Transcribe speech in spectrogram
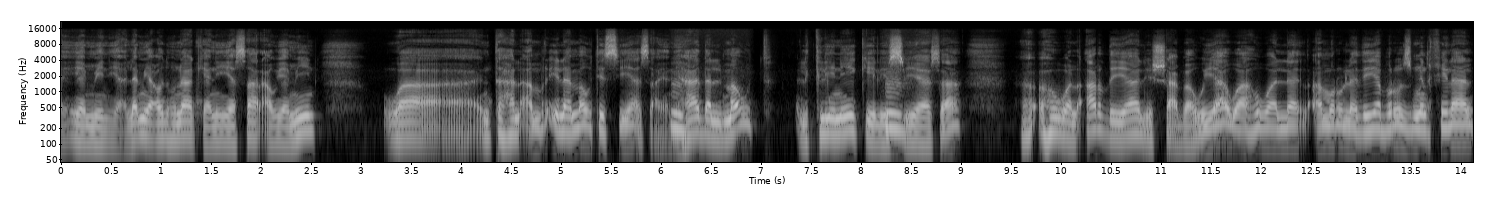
يمينية. لم يعد هناك يعني يسار أو يمين وانتهى الأمر إلى موت السياسة. يعني م. هذا الموت الكلينيكي للسياسة هو الأرضية للشعبوية وهو الأمر الذي يبرز من خلال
